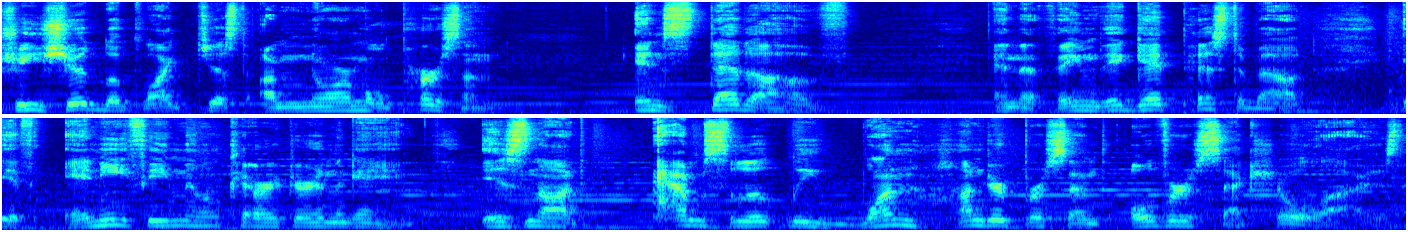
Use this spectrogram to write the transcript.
She should look like just a normal person instead of, and the thing they get pissed about, if any female character in the game is not absolutely 100% over sexualized,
